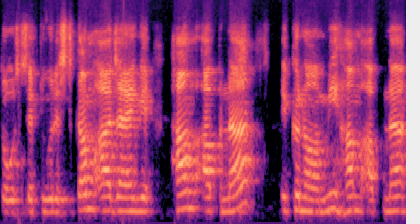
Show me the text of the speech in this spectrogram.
तो उससे टूरिस्ट कम आ जाएँगे। हम अपना इकोनॉमी हम अपना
